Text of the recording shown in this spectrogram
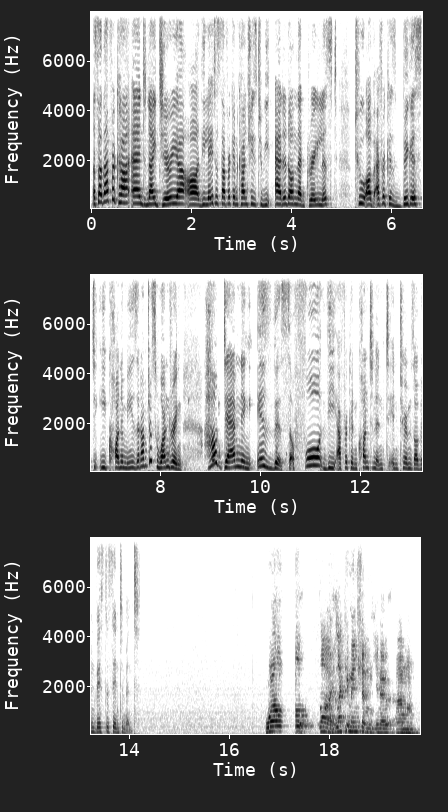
Now, South Africa and Nigeria are the latest African countries to be added on that grey list, two of Africa's biggest economies. And I'm just wondering, how damning is this for the African continent in terms of investor sentiment? Well, like you mentioned, you know, um,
